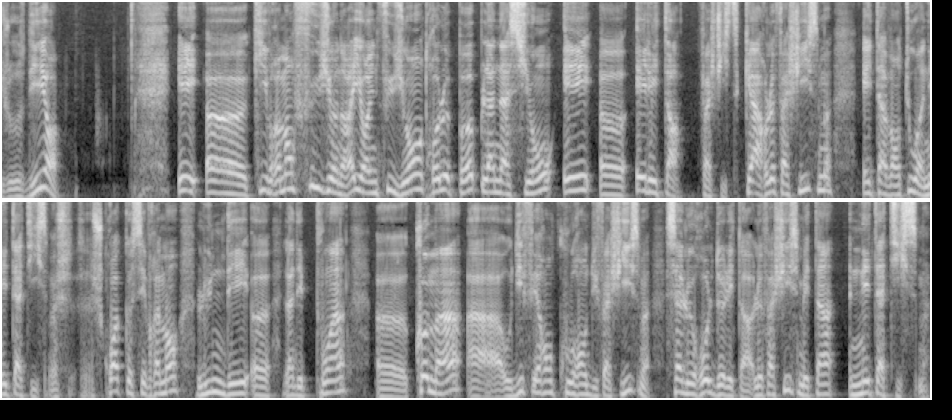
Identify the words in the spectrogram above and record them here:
j'ose dire, et euh, qui vraiment fusionnerait, il y aurait une fusion entre le peuple, la nation et l'État car le fascisme est avant tout un étatisme. Je, crois que c'est vraiment euh, l'un des points euh, communs aux différents courants du fascisme, c'est le rôle de l'État. Le fascisme est un étatisme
